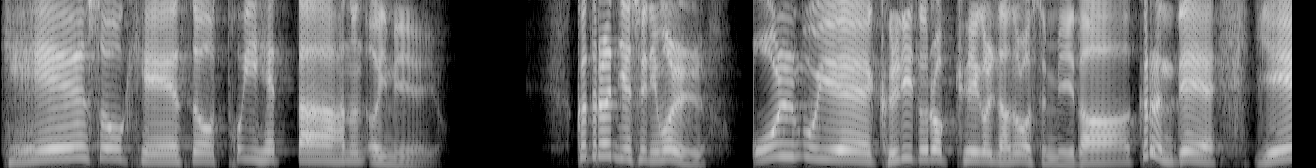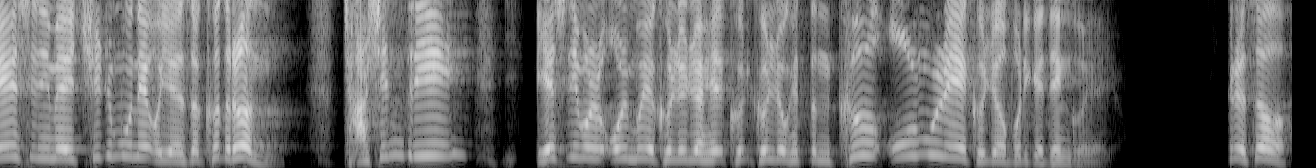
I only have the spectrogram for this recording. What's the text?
계속해서 토의했다 하는 의미예요. 그들은 예수님을 올무에 걸리도록 계획을 나누었습니다. 그런데 예수님의 질문에 의해서 그들은 자신들이 예수님을 올무에 걸리려 해- 걸- 걸려고 했던 그 올무에 걸려버리게 된 거예요. 그래서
